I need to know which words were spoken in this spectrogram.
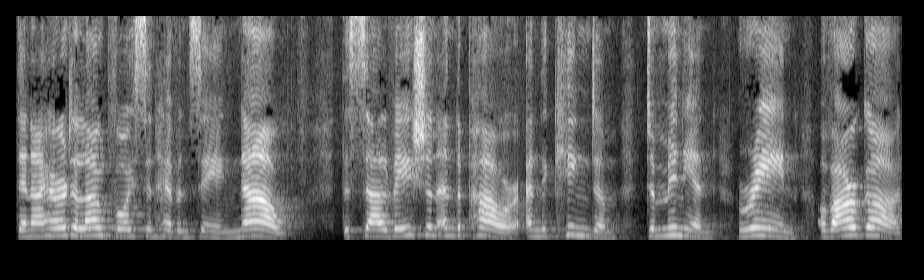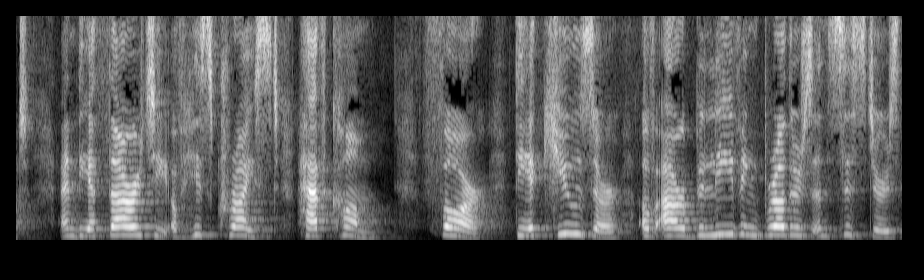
Then I heard a loud voice in heaven saying, Now, the salvation and the power and the kingdom, dominion, reign of our God and the authority of his Christ have come. For the accuser of our believing brothers and sisters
